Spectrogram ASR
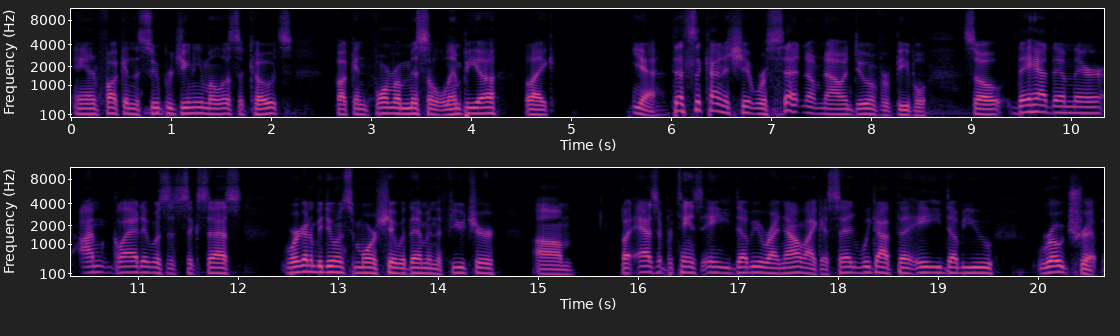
and fucking the super genie Melissa Coates, fucking former Miss Olympia. Like, yeah, that's the kind of shit we're setting up now and doing for people. So they had them there. I'm glad it was a success. We're gonna be doing some more shit with them in the future. Um, but as it pertains to AEW right now, like I said, we got the AEW road trip.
